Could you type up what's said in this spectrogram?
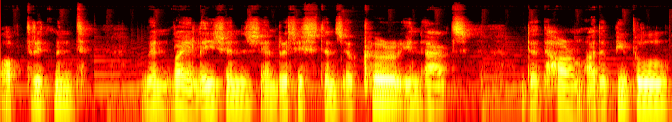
of treatment when violations and resistance occur in acts that harm other people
